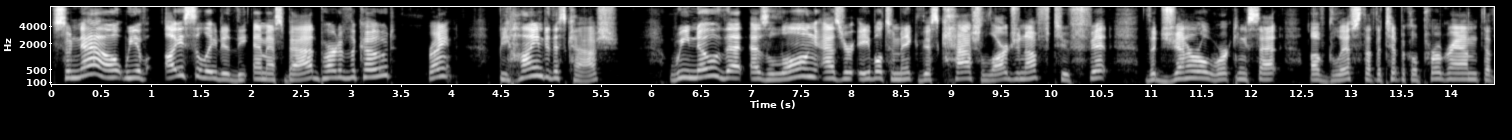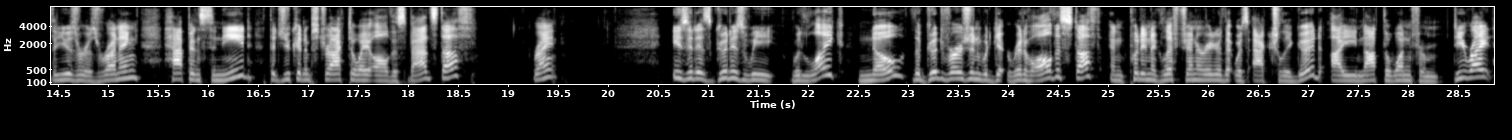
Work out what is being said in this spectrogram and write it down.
So now we have isolated the MS bad part of the code, right? Behind this cache, we know that as long as you're able to make this cache large enough to fit the general working set of glyphs that the typical program that the user is running happens to need, that you can abstract away all this bad stuff, right? Is it as good as we would like? No. The good version would get rid of all this stuff and put in a glyph generator that was actually good, i.e., not the one from dwrite,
